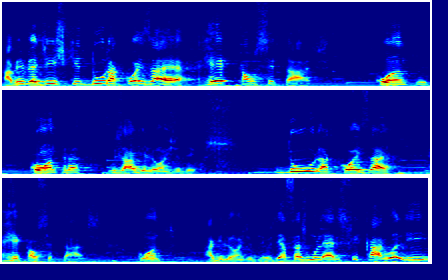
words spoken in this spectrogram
A Bíblia diz que dura coisa é recalcitar quanto contra os aguilhões de Deus. Dura coisa é recalcitar quanto aguilhões de Deus. E essas mulheres ficaram ali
